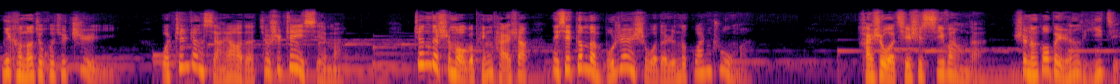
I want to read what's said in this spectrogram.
你可能就会去质疑：我真正想要的就是这些吗？真的是某个平台上那些根本不认识我的人的关注吗？还是我其实希望的是能够被人理解？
